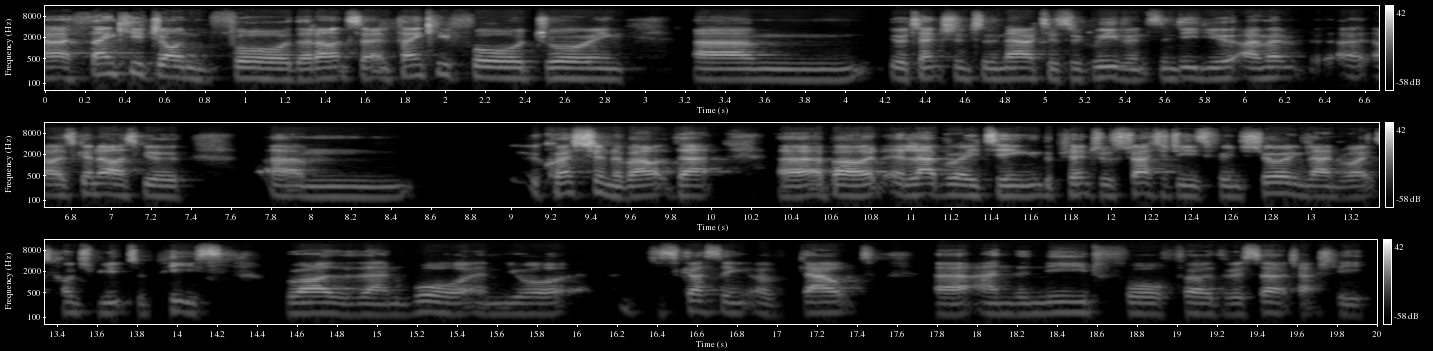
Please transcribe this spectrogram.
uh, thank you, Jon, for that answer, and thank you for drawing um, your attention to the narratives of grievance. Indeed, you, I, remember, I was going to ask you um, question about that, uh, about elaborating the potential strategies for ensuring land rights contribute to peace rather than war, and your discussing of doubt uh, and the need for further research actually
